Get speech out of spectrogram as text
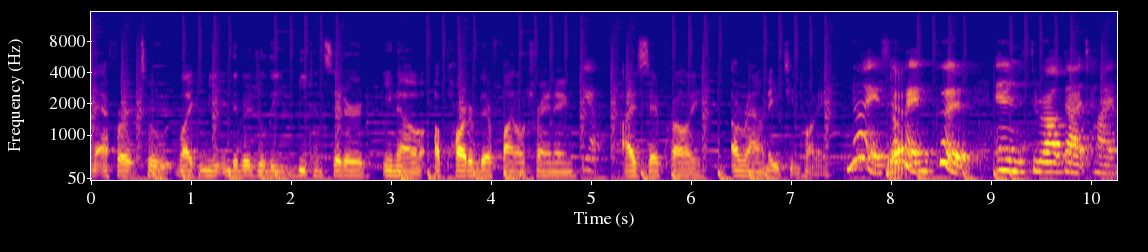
an effort to like me individually be considered, you know, a part of their final training. Yeah. I'd say probably around 18, 20. Nice. Yeah. Okay, good. And throughout that time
